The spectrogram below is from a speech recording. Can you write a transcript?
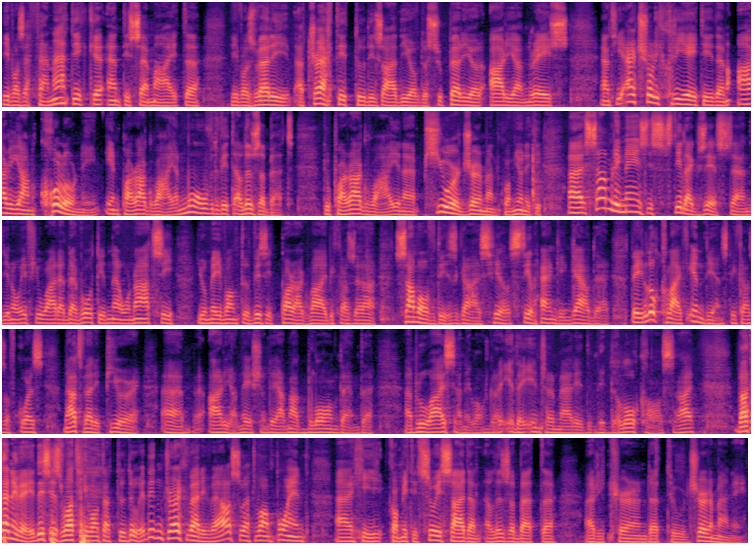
He was a fanatic anti-Semite. he was very attracted to this idea of the superior Aryan race and he actually created an Aryan colony in Paraguay and moved with Elizabeth to Paraguay in a pure German community. Uh, some remains still exist, and you know, if you are a devoted neo-Nazi, you may want to visit Paraguay because there are some of these guys here still hanging out there. They look like Indians because, of course, not very pure um, Aryan nation. They are not blonde and uh, blue eyes any longer. They intermarried with the locals, right? But anyway, this is what he wanted to do. It didn't work very well, so at one point uh, he committed suicide and Elizabeth uh, uh returned uh, to Germany.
